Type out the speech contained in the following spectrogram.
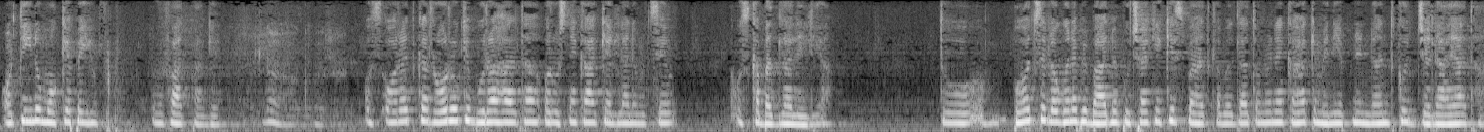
اور تینوں موقع پہ ہی وفات پا گئے اس عورت کا رو رو کے برا حال تھا اور اس نے کہا کہ اللہ نے مجھ سے اس کا بدلہ لے لیا۔ تو بہت سے لوگوں نے بھی بعد میں پوچھا کہ کس بات کا بدلہ؟ تو انہوں نے کہا کہ میں نے اپنے نند کو جلایا تھا۔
